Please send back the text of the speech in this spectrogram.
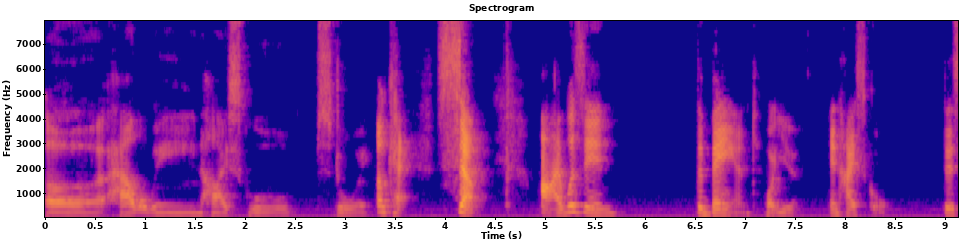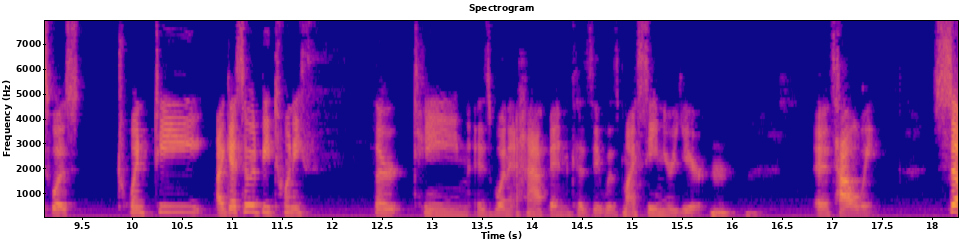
uh, Halloween high school story. Okay, so I was in the band What year? in high school. This was 20, I guess it would be 2013 is when it happened because it was my senior year Mm. and it's Halloween. So,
